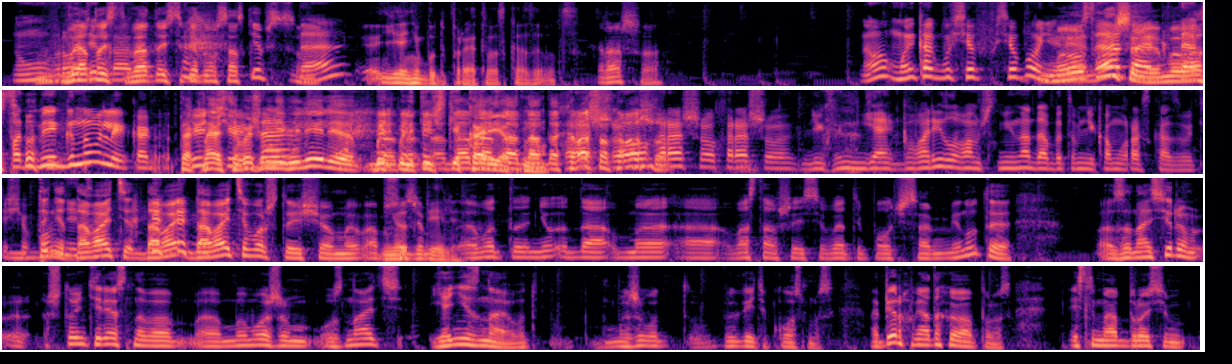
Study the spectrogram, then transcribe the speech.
Ну, вы, вроде относитесь, как. вы относитесь к этому со скепсисом? Да? Я не буду про это высказываться. Хорошо. Ну, мы как бы все, все поняли, Мы да? услышали, Так, мы так, вас- подмигнули, как Так, Настя, чуть-чуть, вы же да? мне велели быть Да, политически да, да, да, корректным. да, да, хорошо, хорошо. хорошо, хорошо. Не- Я говорила вам, что не надо об этом никому рассказывать еще, Да нет, давайте, давай, давайте вот что еще мы обсудим. успели. Э, Вот, э, не- да, мы э, в оставшиеся в эти полчаса минуты э, занонсируем, что интересного мы можем узнать. Я не знаю, вот мы же вот, вы говорите, космос. Во-первых, у меня такой вопрос. Если мы отбросим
